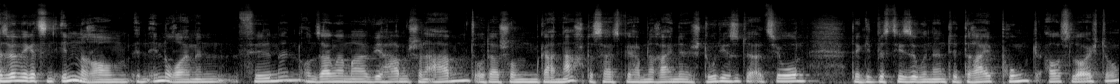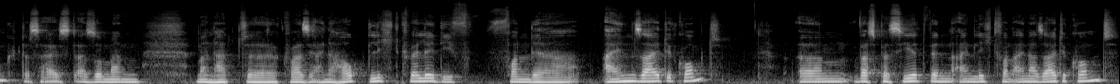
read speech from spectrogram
Also wenn wir jetzt einen Innenraum, in Innenräumen filmen und sagen wir mal, wir haben schon Abend oder schon gar Nacht, das heißt, wir haben eine reine Studiosituation, da gibt es die sogenannte Drei-Punkt-Ausleuchtung. Das heißt also, man, man hat äh, quasi eine Hauptlichtquelle, die von der einen Seite kommt. Ähm, was passiert, wenn ein Licht von einer Seite kommt?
